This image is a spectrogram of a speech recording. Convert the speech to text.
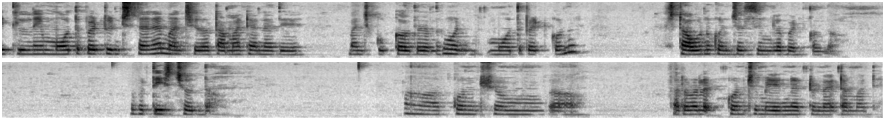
వీటిని మూత పెట్టి ఉంచితేనే మంచిగా టమాటా అనేది మంచి కుక్ అవుతుంది. అందుకు మూత పెట్టుకొని స్టవ్ను కొంచెం సిమ్లో పెట్టుకుందాం. ఇప్పుడు తీసి చూద్దాం. కొంచెం పర్వాలేదు కొంచెం వేగినట్టున్నాయి టమాటా.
